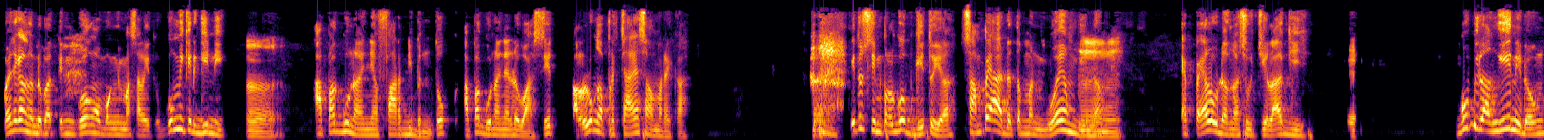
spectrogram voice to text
banyak yang ngedebatin gue ngomongin masalah itu gue mikir gini uh. apa gunanya VAR dibentuk apa gunanya ada wasit kalau lu nggak percaya sama mereka itu simpel gue begitu ya sampai ada temen gue yang bilang hmm. EPL udah nggak suci lagi yeah. gue bilang gini dong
